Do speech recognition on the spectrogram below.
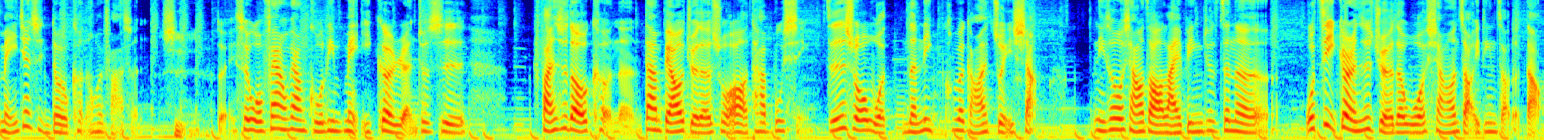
每一件事情都有可能会发生。是，对，所以我非常非常鼓励每一个人，就是凡事都有可能，但不要觉得说哦他不行，只是说我能力会不会赶快追上。你说我想要找的来宾，就是真的我自己个人是觉得我想要找一定找得到，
